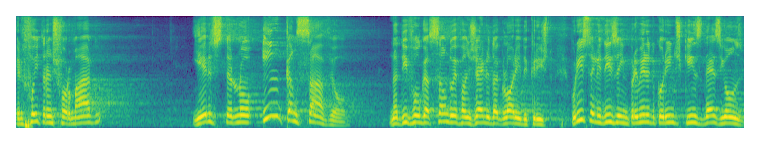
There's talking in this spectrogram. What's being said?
Ele foi transformado e ele se tornou incansável na divulgação do Evangelho da glória de Cristo. Por isso ele diz em 1 Coríntios 15, 10 e 11:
